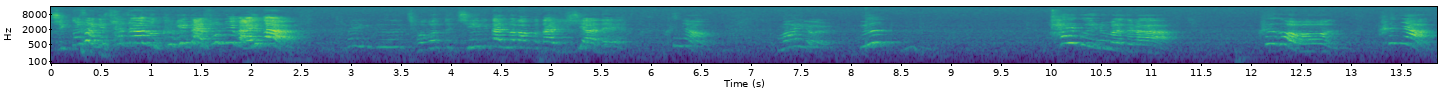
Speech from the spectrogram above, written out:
집구석에 찾아오면 그게 다 손님 아이가 아이고 저것도 지혜비 닮아갖고 날 무시하네 그냥 마열 응? 아이고 이놈아들아 그건 그냥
